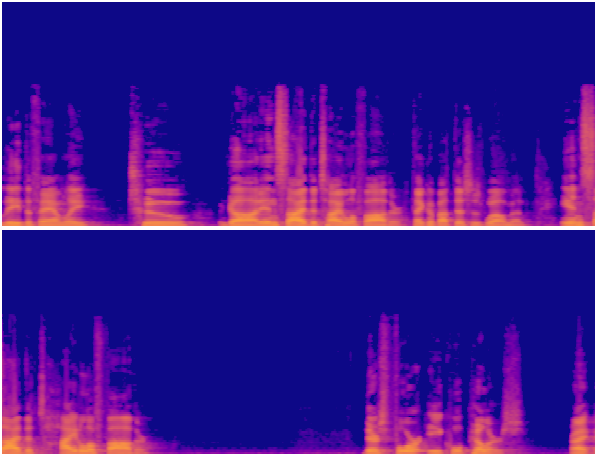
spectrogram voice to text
Lead the family to God, inside the title of Father. Think about this as well, men. Inside the title of Father, there's four equal pillars, right?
